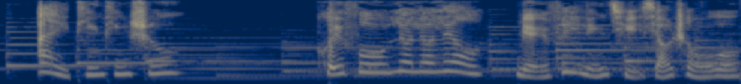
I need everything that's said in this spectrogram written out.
“爱听听书”。回复六六六，免费领取小宠物，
